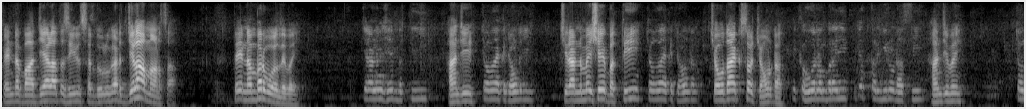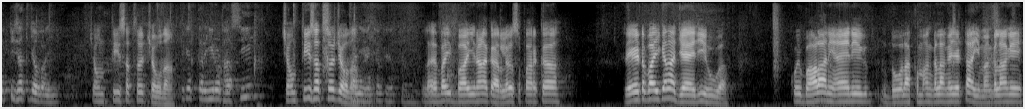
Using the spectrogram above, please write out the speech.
ਪਿੰਡ ਬਾਜੇ ਵਾਲਾ ਤਹਿਸੀਲ ਸਰਦੂਲਗੜ੍ਹ ਜ਼ਿਲ੍ਹਾ ਮਾਨਸਾ। ਤੇ ਨੰਬਰ ਬੋਲ ਦੇ ਬਾਈ। 9432 ਹਾਂਜੀ। 1464 ਜੀ। 94632 14164 14164 ਇੱਕ ਹੋਰ ਨੰਬਰ ਹੈ ਜੀ 75088 ਹਾਂਜੀ ਬਾਈ। 34714 ਜੀ। 34714 75088 34714 ਹਾਂਜੀ ਹਾਂ 34714 ਲੈ ਬਾਈ ਬਾਈ ਨਾਲ ਕਰ ਲਿਓ ਸੰਪਰਕ। ਰੇਟ ਬਾਈ ਕਹਿੰਦਾ ਜਾਇਜ਼ ਹੀ ਹੋਊਗਾ। ਕੋਈ ਬਾਹਲਾ ਨਹੀਂ ਐ ਨਹੀਂ 2 ਲੱਖ ਮੰਗ ਲਾਂਗੇ ਜੇ 2.5 ਮੰਗ ਲਾਂਗੇ।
